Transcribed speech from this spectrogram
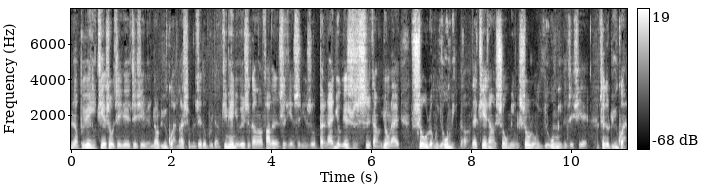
你知道不愿意接受这些这些人，然后旅馆啊什么这都不讲。今天纽约市刚刚发生的事情，事情说，本来纽约市市长用来收容游民的，在街上收民收容游民的这些这个旅馆，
